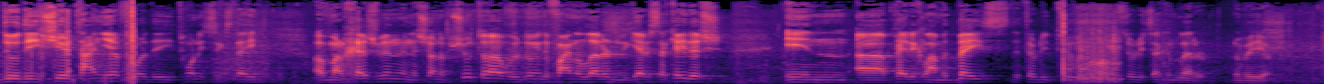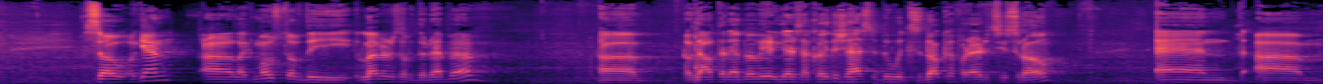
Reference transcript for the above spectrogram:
do the Shiur Tanya for the 26th day of Marcheshvan in the Shana Pshuta. We're doing the final letter in the Geras HaKedesh in uh, Perek Lamed Beis, the 32, 32nd letter over here. So again, uh, like most of the letters of the Rebbe, uh, of the Alter Rebbe over here, Geras HaKedesh has to do with Tzedakah for Eretz Yisrael. And... Um,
